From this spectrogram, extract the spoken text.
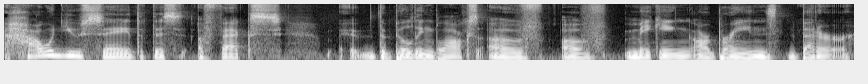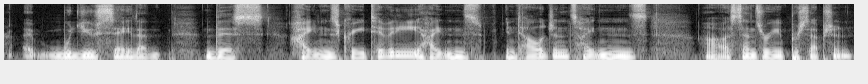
how would you say that this affects uh, the building blocks of of making our brains better? Uh, would you say that this heightens creativity, heightens intelligence, heightens uh, sensory perception?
